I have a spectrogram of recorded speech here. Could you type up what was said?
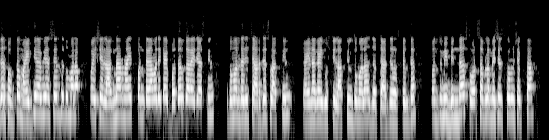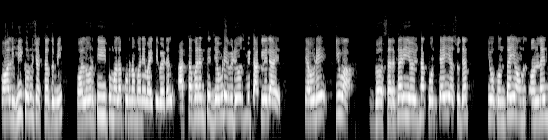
जर फक्त माहिती हवी असेल तर तुम्हाला पैसे लागणार नाहीत पण त्यामध्ये काही बदल करायचे असतील तर तुम्हाला त्याचे चार्जेस लागतील. काही ना काही गोष्टी लागतील तुम्हाला जर चार्जेस असतील तर. पण तुम्ही बिंदास व्हॉट्सअपला मेसेज करू शकता. कॉल ही करू शकता तुम्ही. कॉलवरतीही तुम्हाला पूर्णपणे माहिती भेटेल. आतापर्यंत जेवढे व्हिडिओज मी टाकलेले आहेत तेवढे किंवा सरकारी योजना कोणत्याही असू द्यात किंवा कोणताही ऑनलाईन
